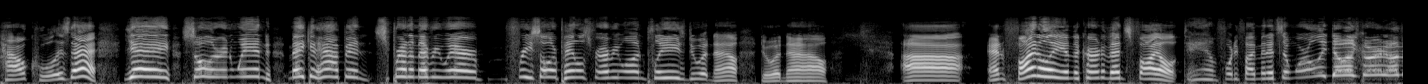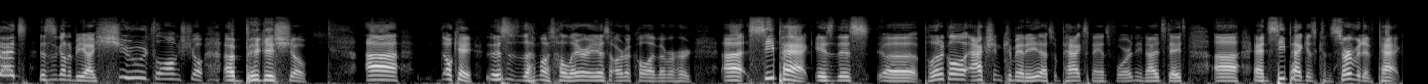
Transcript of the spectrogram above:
How cool is that? Yay! Solar and wind! Make it happen! Spread them everywhere! Free solar panels for everyone. Please do it now. Do it now. Uh, and finally, in the current events file, damn, 45 minutes, and we're only doing current events. This is going to be a huge, long show, a biggest show. Uh, okay, this is the most hilarious article I've ever heard. Uh, CPAC is this uh, political action committee. That's what PAC stands for in the United States. Uh, and CPAC is conservative PAC.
